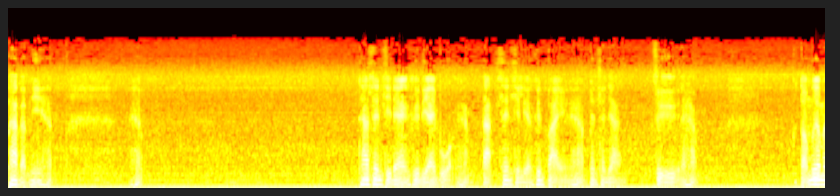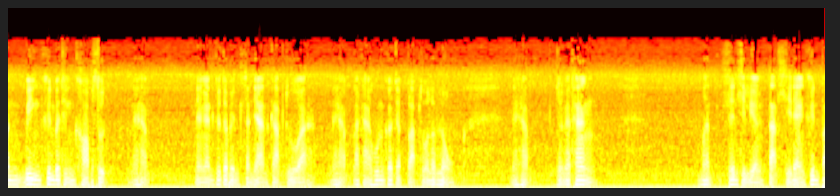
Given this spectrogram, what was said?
ภาพแบบนี้ครับนะครับ ถ้าเส้นสีแดงคือ DI บวกนะครับ ตัดเส้นสีเหลืองขึ้นไปนะครับ เป็นสัญญาณซื้อนะครับ ต่อเมื่อมันวิ่งขึ้นไปถึงขอบสุดนะครับ อย่างนั้นก็จะเป็นสัญญาณกลับตัวนะครับ ราคาหุ้นก็จะปรับตัวลดลงนะครับ จนกระทั่งมาเส้นสีเหลืองตัดสีแดงขึ้นไป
